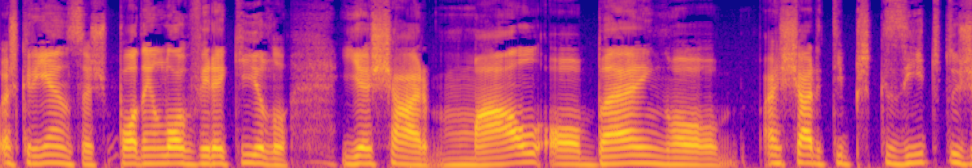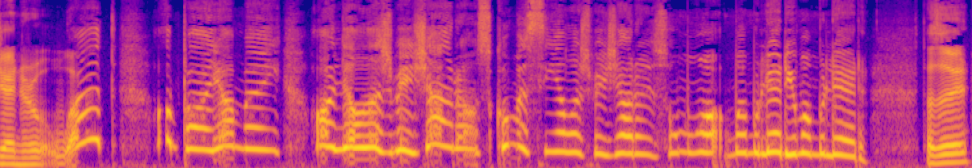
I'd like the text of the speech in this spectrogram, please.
as crianças podem logo ver aquilo e achar mal ou bem ou achar tipo esquisito do género What? Oh pai, oh mãe, olha, elas beijaram-se, como assim elas beijaram-se? Uma, uma mulher e uma mulher, estás a ver?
